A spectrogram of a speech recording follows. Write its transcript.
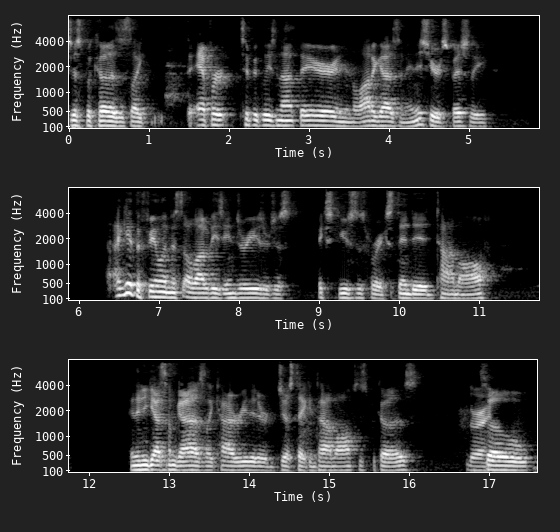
just because it's like the effort typically is not there, and a lot of guys, I mean, this year especially, I get the feeling that a lot of these injuries are just excuses for extended time off. And then you got some guys like Kyrie that are just taking time off just because. Right. So,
